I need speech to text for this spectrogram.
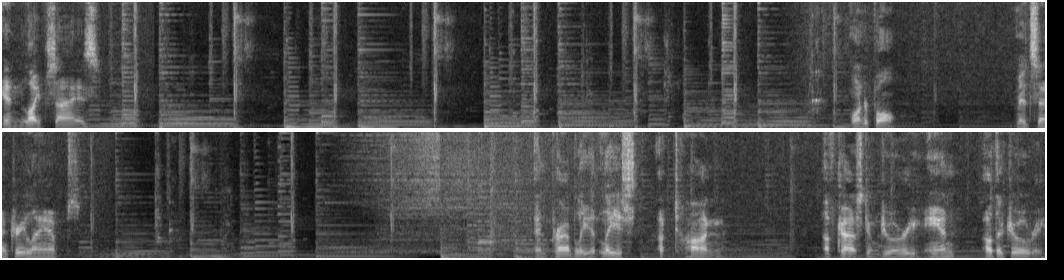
in life size. Wonderful mid-century lamps. Probably at least a ton of costume jewelry and other jewelry.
